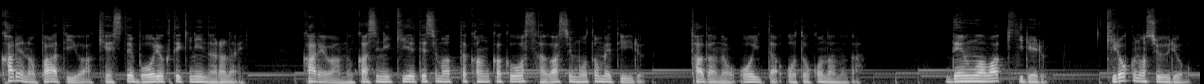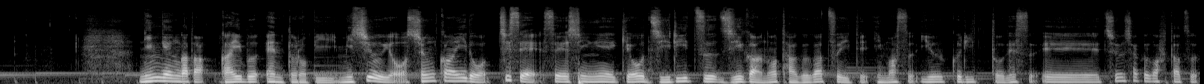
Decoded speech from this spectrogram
彼のパーティーは決して暴力的にならない。彼は昔に消えてしまった感覚を探し求めている。ただの老いた男なのだ。電話は切れる。記録の終了。人間型外部エントロピー未収容瞬間移動知性精神影響自立自我のタグがついています。ユークリッドです、えー、注釈が2つ。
